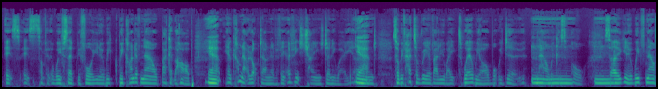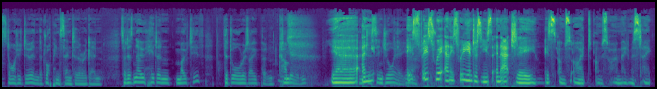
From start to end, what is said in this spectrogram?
It's it's something that we've said before. You know, we we kind of now back at the hub. yeah, You know, coming out of lockdown and everything, everything's changed anyway. Yeah. And so we've had to reevaluate where we are, what we do, and how we can Mm. support. Mm. So you know, we've now started doing the drop-in centre again. So there's no hidden motive. The door is open. Come in yeah, and, and just enjoy it. Yeah. it's it's re- and it's really interesting. You say, and actually, it's I'm sorry, I'm sorry, I made a mistake.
